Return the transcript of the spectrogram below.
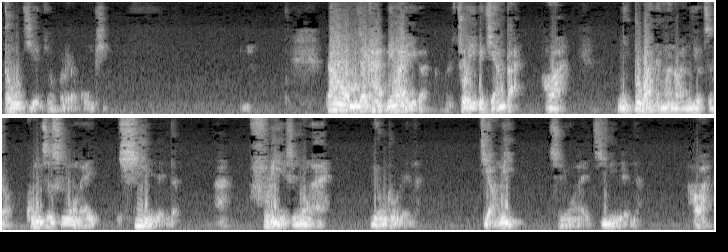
都解决不了公平。嗯。然后我们再看另外一个，做一个简版，好吧？你不管怎么着，你就知道，工资是用来吸引人的，啊，福利是用来留住人的，奖励。是用来激励人的，好吧？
